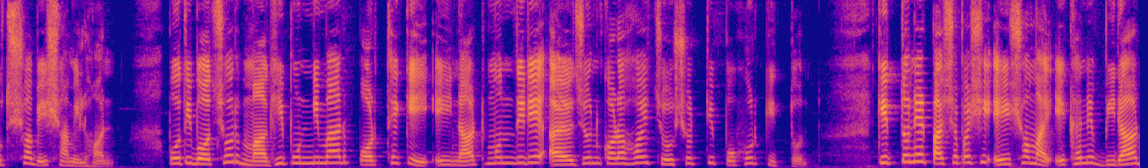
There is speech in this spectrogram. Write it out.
উৎসবে সামিল হন। প্রতি বছর মাঘী পূর্ণিমার পর থেকেই এই নাট মন্দিরে আয়োজন করা হয় চৌষট্টি প্রহর কীর্তন। কীর্তনের পাশাপাশি এই সময় এখানে বিরাট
